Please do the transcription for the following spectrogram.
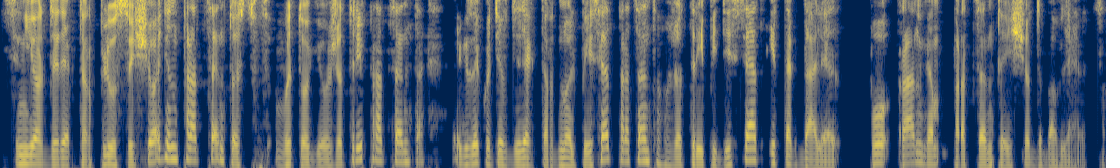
сеньор-директор плюс еще 1%, то есть в итоге уже 3%, экзекутив директор 0,50%, уже 3,50% и так далее. По рангам проценты еще добавляются.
